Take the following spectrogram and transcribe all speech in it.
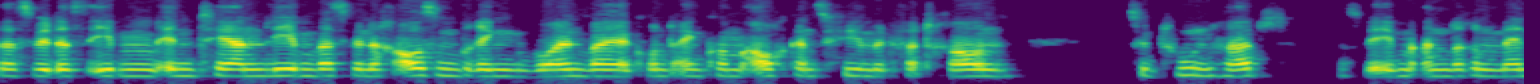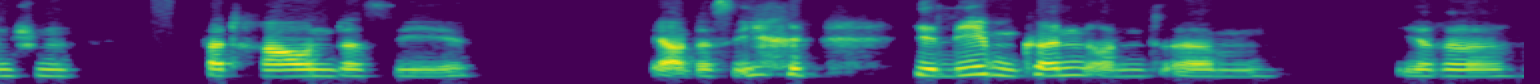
dass wir das eben intern leben, was wir nach außen bringen wollen, weil ja Grundeinkommen auch ganz viel mit Vertrauen zu tun hat, dass wir eben anderen Menschen vertrauen, dass sie ja, dass sie hier leben können und ähm, ihre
